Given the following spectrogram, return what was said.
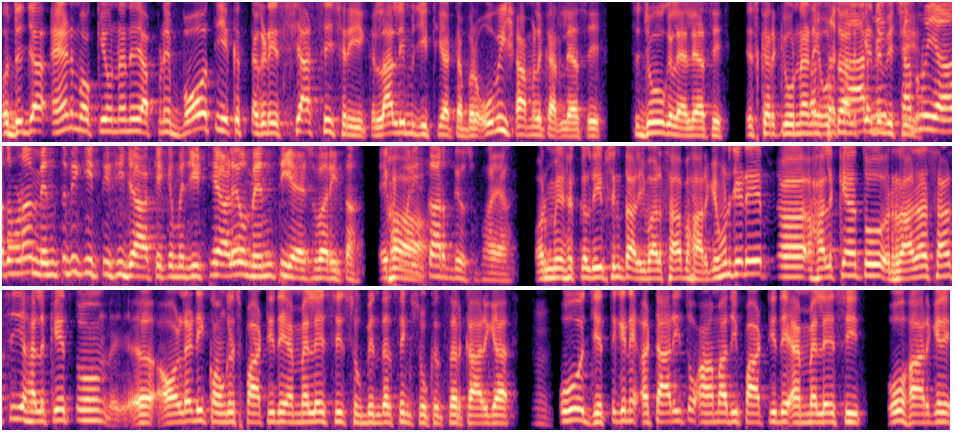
ਔਰ ਦੂਜਾ ਐਨ ਮੌਕੇ ਉਹਨਾਂ ਨੇ ਆਪਣੇ ਬਹੁਤ ਹੀ ਇੱਕ ਤਗੜੇ ਸਿਆਸੀ ਸ਼ਰੀਕ ਲਾਲੀ ਮਜੀਠੀਆ ਟੱਬਰ ਉਹ ਵੀ ਸ਼ਾਮਲ ਕਰ ਲਿਆ ਸੀ ਸਹਿਯੋਗ ਲੈ ਲਿਆ ਸੀ। ਇਸ ਕਰਕੇ ਉਹਨਾਂ ਨੇ ਉਸ ਹਲਕੇ ਦੇ ਵਿੱਚ ਸਭ ਨੂੰ ਯਾਦ ਹੋਣਾ ਮਿਹਨਤ ਵੀ ਕੀਤੀ ਸੀ ਜਾ ਕੇ ਕਿ ਮਜੀਠੇ ਵਾਲੇ ਉਹ ਮਿਹਨਤੀ ਐ ਇਸ ਵਾਰੀ ਤਾਂ। ਇੱਕ। ਵਾਰੀ ਕਰ ਦਿਓ ਸਫਾਇਆ। ਔਰ ਮੈਂ ਕੁਲਦੀਪ ਸਿੰਘ ਢਾਲੀਵਾਲ ਸਾਹਿਬ ਹਾਰ ਗਏ। ਹੁਣ ਜਿਹੜੇ ਹਲਕਿਆਂ ਤੋਂ ਰਾਜਾ ਸਾਂਸੀ ਹਲਕੇ ਤੋਂ ਆਲਰੇਡੀ ਕਾਂਗਰਸ ਪਾਰਟੀ ਦੇ ਐਮਐਲਏ ਸੀ ਸੁਖਬਿੰਦਰ ਸਿੰਘ ਸੁਖ ਸਰਕਾਰੀਆ ਉਹ ਜਿੱਤ ਗਏ ਨੇ। ਅਟਾਰੀ ਤੋਂ ਆਮ ਆਦਮੀ ਪਾਰਟੀ ਦੇ ਐਮਐਲਏ ਸੀ ਉਹ ਹਾਰ ਗਏ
